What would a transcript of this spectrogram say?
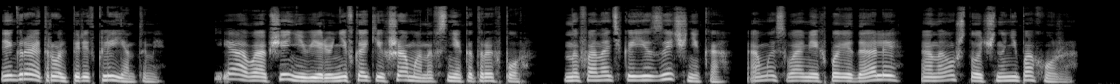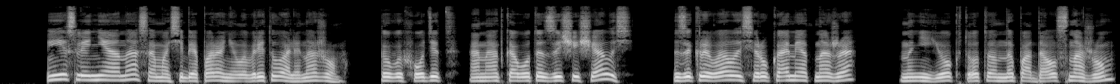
играет роль перед клиентами. Я вообще не верю ни в каких шаманов с некоторых пор. На фанатика-язычника, а мы с вами их повидали, она уж точно не похожа. Если не она сама себя поранила в ритуале ножом, то выходит, она от кого-то защищалась? Закрывалась руками от ножа? На нее кто-то нападал с ножом?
